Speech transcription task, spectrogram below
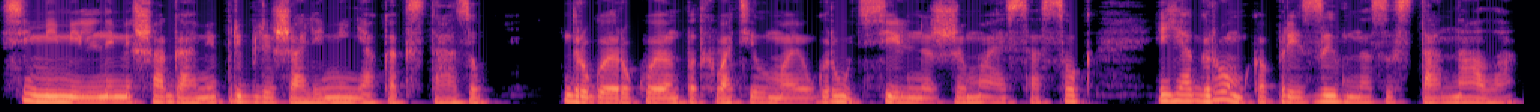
семимильными шагами приближали меня к экстазу. Другой рукой он подхватил мою грудь, сильно сжимая сосок, и я громко, призывно застонала.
